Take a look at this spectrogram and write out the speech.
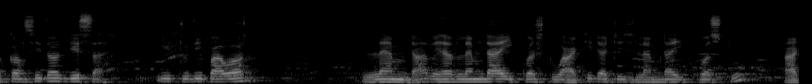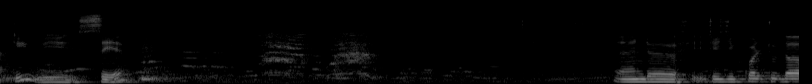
or consider this uh, e to the power lambda where lambda equals to rt that is lambda equals to rt we say and uh, it is equal to the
